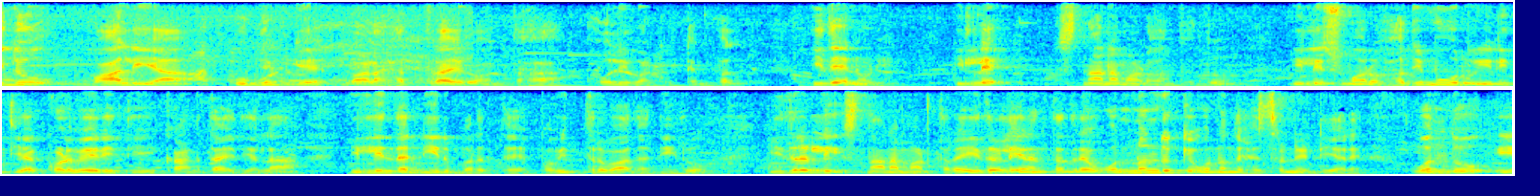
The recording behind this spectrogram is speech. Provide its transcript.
ಇದು ಬಾಲಿಯ ಉಗುಡ್ಗೆ ಭಾಳ ಹತ್ತಿರ ಇರುವಂತಹ ಹೋಲಿ ವಾಟರ್ ಟೆಂಪಲ್ ಇದೇ ನೋಡಿ, ಇಲ್ಲೇ ಸ್ನಾನ ಮಾಡುವಂಥದ್ದು. ಇಲ್ಲಿ ಸುಮಾರು ಹದಿಮೂರು ಈ ರೀತಿಯ ಕೊಳವೆ ರೀತಿ ಕಾಣ್ತಾ ಇದೆಯಲ್ಲ, ಇಲ್ಲಿಂದ ನೀರು ಬರುತ್ತೆ, ಪವಿತ್ರವಾದ ನೀರು. ಇದರಲ್ಲಿ ಸ್ನಾನ ಮಾಡ್ತಾರೆ. ಇದರಲ್ಲಿ ಏನಂತಂದರೆ ಒಂದೊಂದಕ್ಕೆ ಒಂದೊಂದು ಹೆಸರನ್ನು ಇಟ್ಟಿದ್ದಾರೆ. ಒಂದು ಈ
